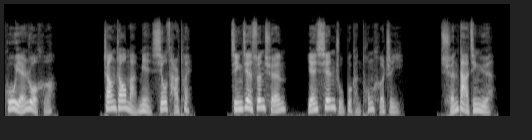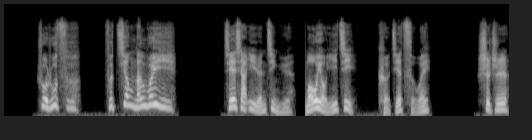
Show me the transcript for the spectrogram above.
孤言若何？”张昭满面羞惭而退。瑾见孙权，言先主不肯通和之意。权大惊曰：若如此，则江南危矣。阶下一人进曰：“某有一计，可解此危。”视之，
